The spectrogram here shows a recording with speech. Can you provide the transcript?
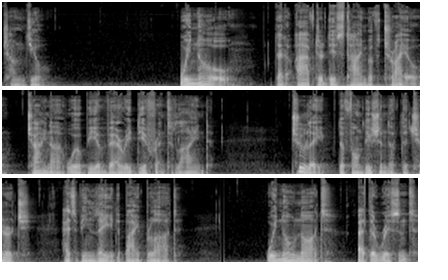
成就。We know that after this time of trial, China will be a very different land. Truly, the foundation of the church has been laid by blood. We know not at the recent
